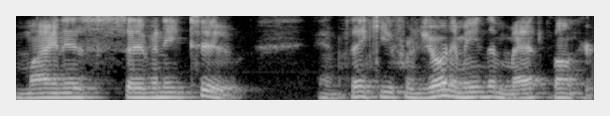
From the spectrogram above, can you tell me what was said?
minus 72. And thank you for joining me in the Math Bunker.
